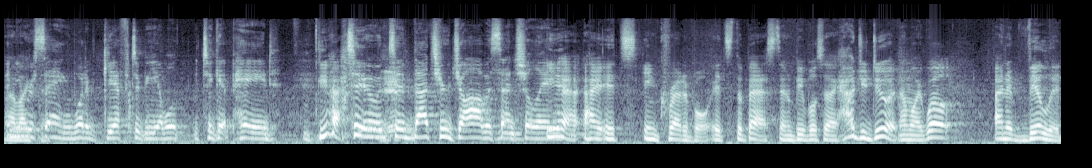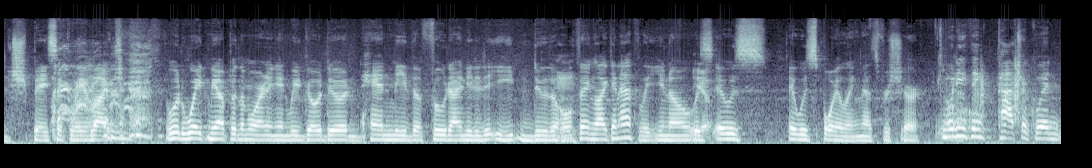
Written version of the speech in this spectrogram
And I you like were that. saying what a gift to be able to get paid yeah. to, to that's your job essentially. Yeah, I, it's incredible. It's the best. And people say, "How'd you do it?" And I'm like, "Well, in a village, basically. like, would wake me up in the morning and we'd go do it and hand me the food I needed to eat and do the whole thing like an athlete. You know, it was Yep. it was it was spoiling. That's for sure. What do you think Patrick would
